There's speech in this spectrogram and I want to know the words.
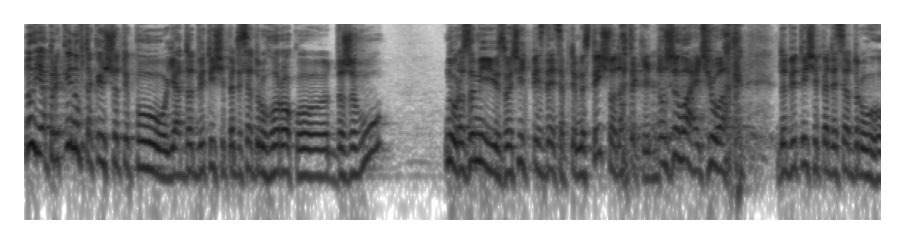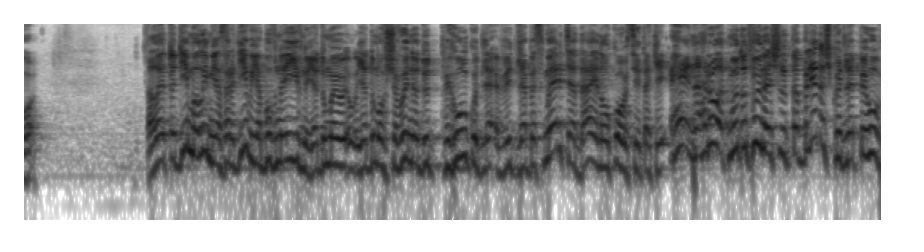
Ну, я прикинув такий, що, типу, я до 2052 року доживу. Ну, розумію, звучить піздець оптимістично, да, такий доживай, чувак, до 2052-го. Але тоді малим я зрадів, я був наївний. Я думаю, я думав, що винайдуть пігулку для, для безсмертя, да, і науковці такі: Ей, народ, ми тут винайшли таблеточку для пігул.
